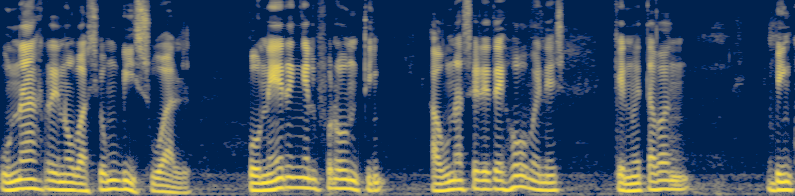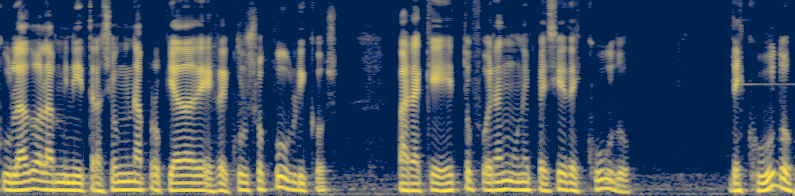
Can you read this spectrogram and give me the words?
una renovación visual, poner en el fronting a una serie de jóvenes que no estaban vinculados a la administración inapropiada de recursos públicos, para que esto fueran una especie de escudo, de escudo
